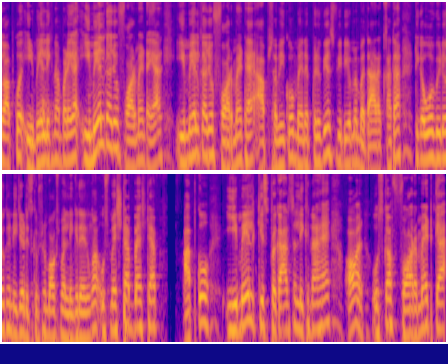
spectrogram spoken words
तो आपको ईमेल लिखना पड़ेगा। ईमेल का जो फॉर्मेट है यार ईमेल का जो फॉर्मेट है, आप सभी को मैंने प्रीवियस वीडियो में बता रखा था, ठीक है? वो वीडियो के नीचे डिस्क्रिप्शन बॉक्स में लिंक दे दूँगा, उसमें स्टेप बाय स्टेप आपको ईमेल किस प्रकार से लिखना है और उसका फॉर्मेट क्या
